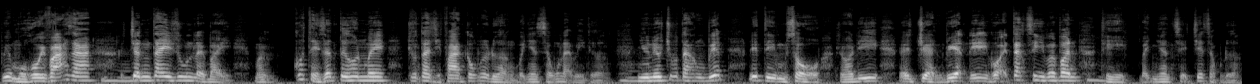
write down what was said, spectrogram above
ví dụ mồ hôi vã ra ừ. chân tay run lẩy bẩy mà có thể dẫn tới hôn mê chúng ta chỉ pha cốc nước đường bệnh nhân sống lại bình thường ừ. nhưng nếu chúng ta không biết đi tìm sổ rồi đi uh, chuyển viện đi gọi taxi vân vân ừ. thì bệnh nhân sẽ chết dọc đường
